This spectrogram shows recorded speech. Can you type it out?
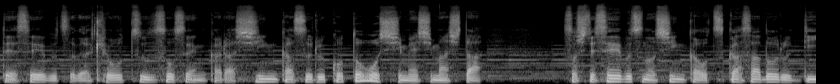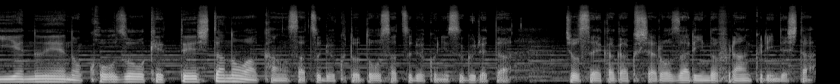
て生物が共通祖先から進化することを示しました。そして生物の進化を司る DNA の構造を決定したのは観察力と洞察力に優れた女性科学者ロザリンド・フランクリンでした。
